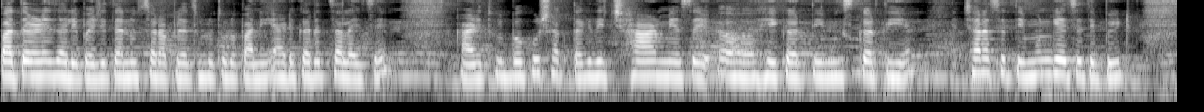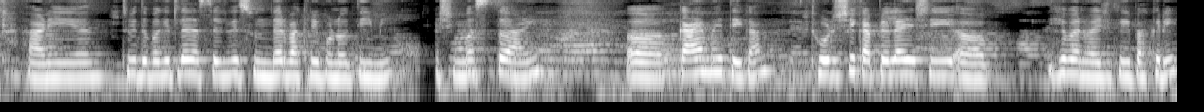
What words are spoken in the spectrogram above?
पातळ नाही झाली पाहिजे. त्यानुसार आपल्याला थोडं थोडं पाणी ॲड करत चालायचं आहे आणि तुम्ही बघू शकता किती छान मी असे हे करते मिक्स करते आहे छान असं तिमून घ्यायचं ते पीठ. आणि तुम्ही तर बघितलंच असेल की सुंदर भाकरी बनवते मी. अशी मस्त आणि काय माहिती आहे का? थोडीशी आपल्याला अशी हे बनवायची ती भाकरी.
